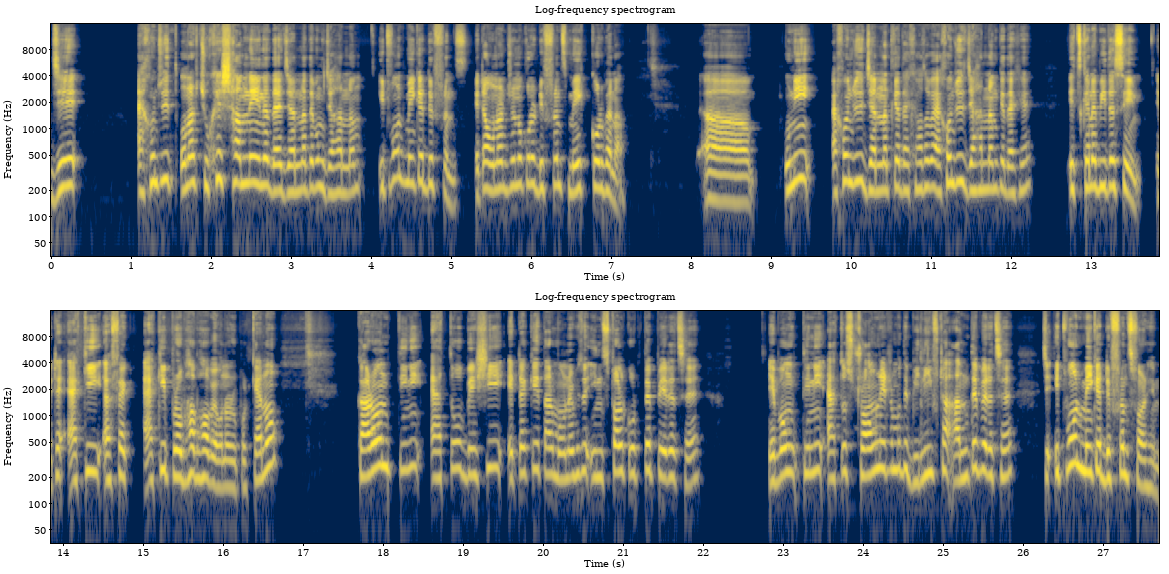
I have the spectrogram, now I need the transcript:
যে এখন যদি ওনার চোখের সামনে এনে দেয় জান্নাত এবং জাহান্নাম it won't make a difference এটা ওনার জন্য কোনো ডিফারেন্স মেক করবে না। উনি এখন যদি জান্নাতকে দেখে অথবা এখন যদি জাহান্নামকে দেখে it's can be the same এটা একই এফেক্ট একই প্রভাব হবে ওনার উপর। কেন? কারণ তিনি এত বেশি এটাকে তার মনের ভিতরে ইনস্টল করতে পেরেছে এবং তিনি এত স্ট্রংলি এটার মধ্যে বিলিভটা আনতে পেরেছে যে it won't make a difference for him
